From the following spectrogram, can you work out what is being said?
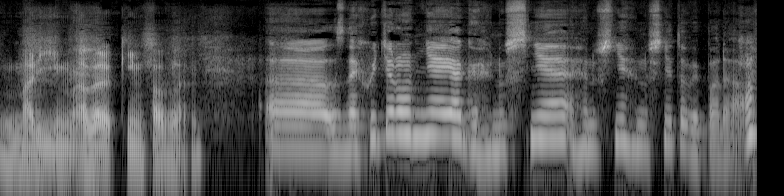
malým a velkým Pavlem. Uh, znechutilo mě, jak hnusně, hnusně, hnusně to vypadá.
